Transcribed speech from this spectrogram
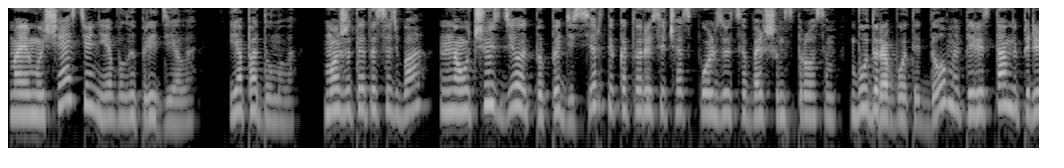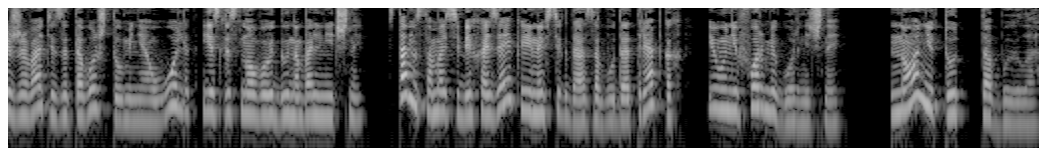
Моему счастью не было предела. Я подумала, может, это судьба? Научусь делать ПП-десерты, которые сейчас пользуются большим спросом. Буду работать дома, перестану переживать из-за того, что у меня уволят, если снова уйду на больничный. Стану сама себе хозяйкой и навсегда забуду о тряпках и униформе горничной. Но не тут-то было.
